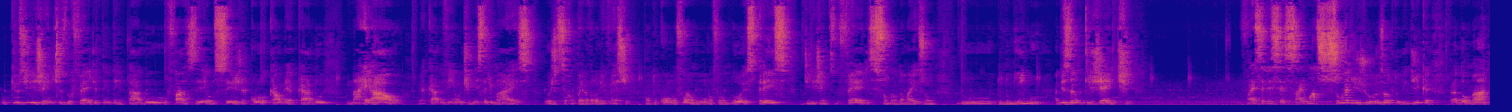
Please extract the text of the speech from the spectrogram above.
o que os dirigentes do Fed têm tentado fazer, ou seja, colocar o mercado na real, o mercado vinha otimista demais. Hoje, se acompanha no valorinvest.com, não foram um, não foram dois, três dirigentes do Fed, se somando a mais um do, do domingo, avisando que, gente, vai ser necessário uma surra de juros, ao que tudo indica, para domar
